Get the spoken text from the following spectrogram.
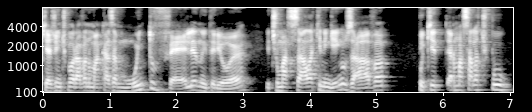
que a gente morava numa casa muito velha no interior e tinha uma sala que ninguém usava, porque era uma sala, tipo,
